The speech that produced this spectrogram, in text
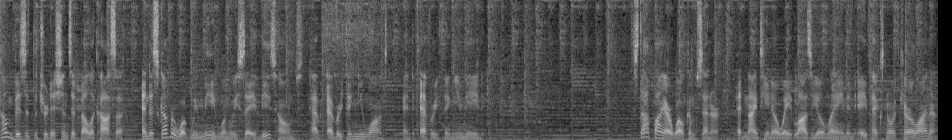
Come visit the traditions at Bella Casa and discover what we mean when we say these homes have everything you want and everything you need. Stop by our Welcome Center at 1908 Lazio Lane in Apex, North Carolina.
